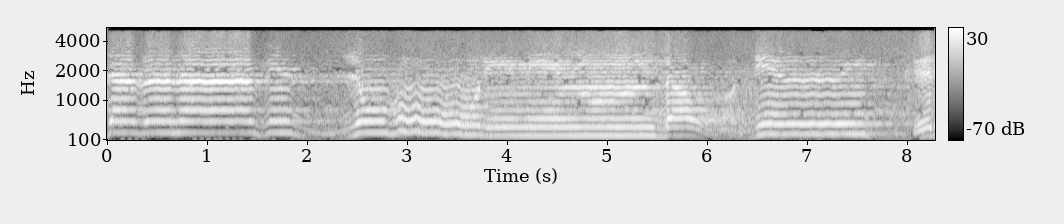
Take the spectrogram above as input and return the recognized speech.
كتبنا في الزبور من بعد الذكر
